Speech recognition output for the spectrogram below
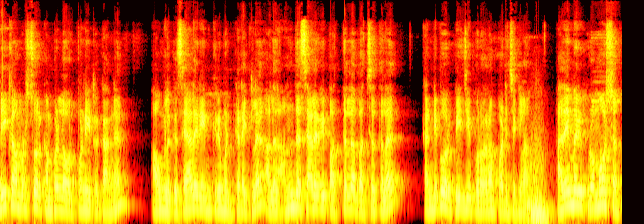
பிகாம் முடிச்சுட்டு ஒரு கம்பெனியில் ஒர்க் பண்ணிட்டு இருக்காங்க. அவங்களுக்கு சேலரி இன்க்ரிமெண்ட் கிடைக்கல அல்லது அந்த சேலரி பத்தில் பட்சத்தில் கண்டிப்பாக ஒரு பிஜி ப்ரோக்ராம் படிச்சுக்கலாம். அதே மாதிரி ப்ரொமோஷன்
